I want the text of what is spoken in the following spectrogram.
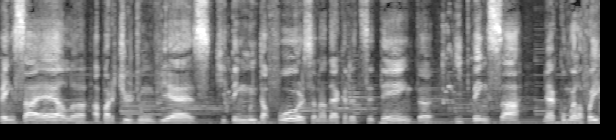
pensar ela a partir de um viés que tem muita força na década de 70 e pensar né, como ela foi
